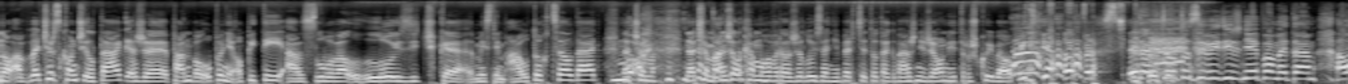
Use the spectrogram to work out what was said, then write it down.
No a večer skončil tak, že pán bol úplne opitý a sluboval Luizičke, myslím, auto chcel dať, na čo, na čo manželka mu hovorila, že Luisa, neberte to tak vážne, že on je trošku iba opitý, ale proste... tak toto si vidíš, nepamätám, ale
